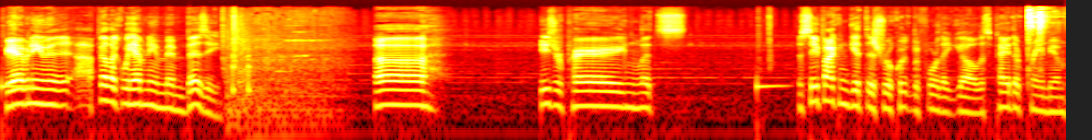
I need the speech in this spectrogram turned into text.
We haven't even, I feel like we haven't even been busy. Uh, he's repairing, let's, let's see if I can get this real quick before they go. Let's pay their premium.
